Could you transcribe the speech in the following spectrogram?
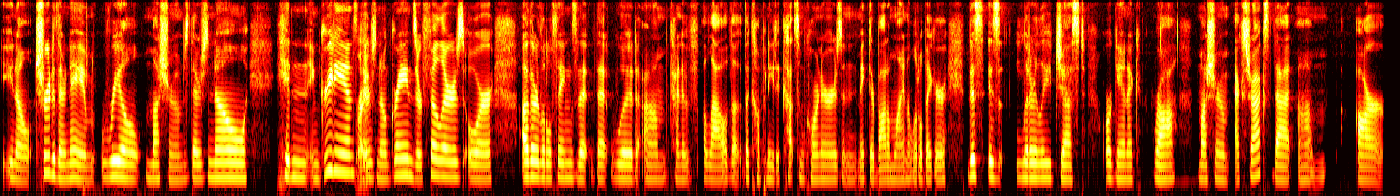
you know, true to their name, real mushrooms. There's no hidden ingredients. Right. There's no grains or fillers or other little things that that would um, kind of allow the the company to cut some corners and make their bottom line a little bigger. This is literally just organic raw mushroom extracts that um, are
